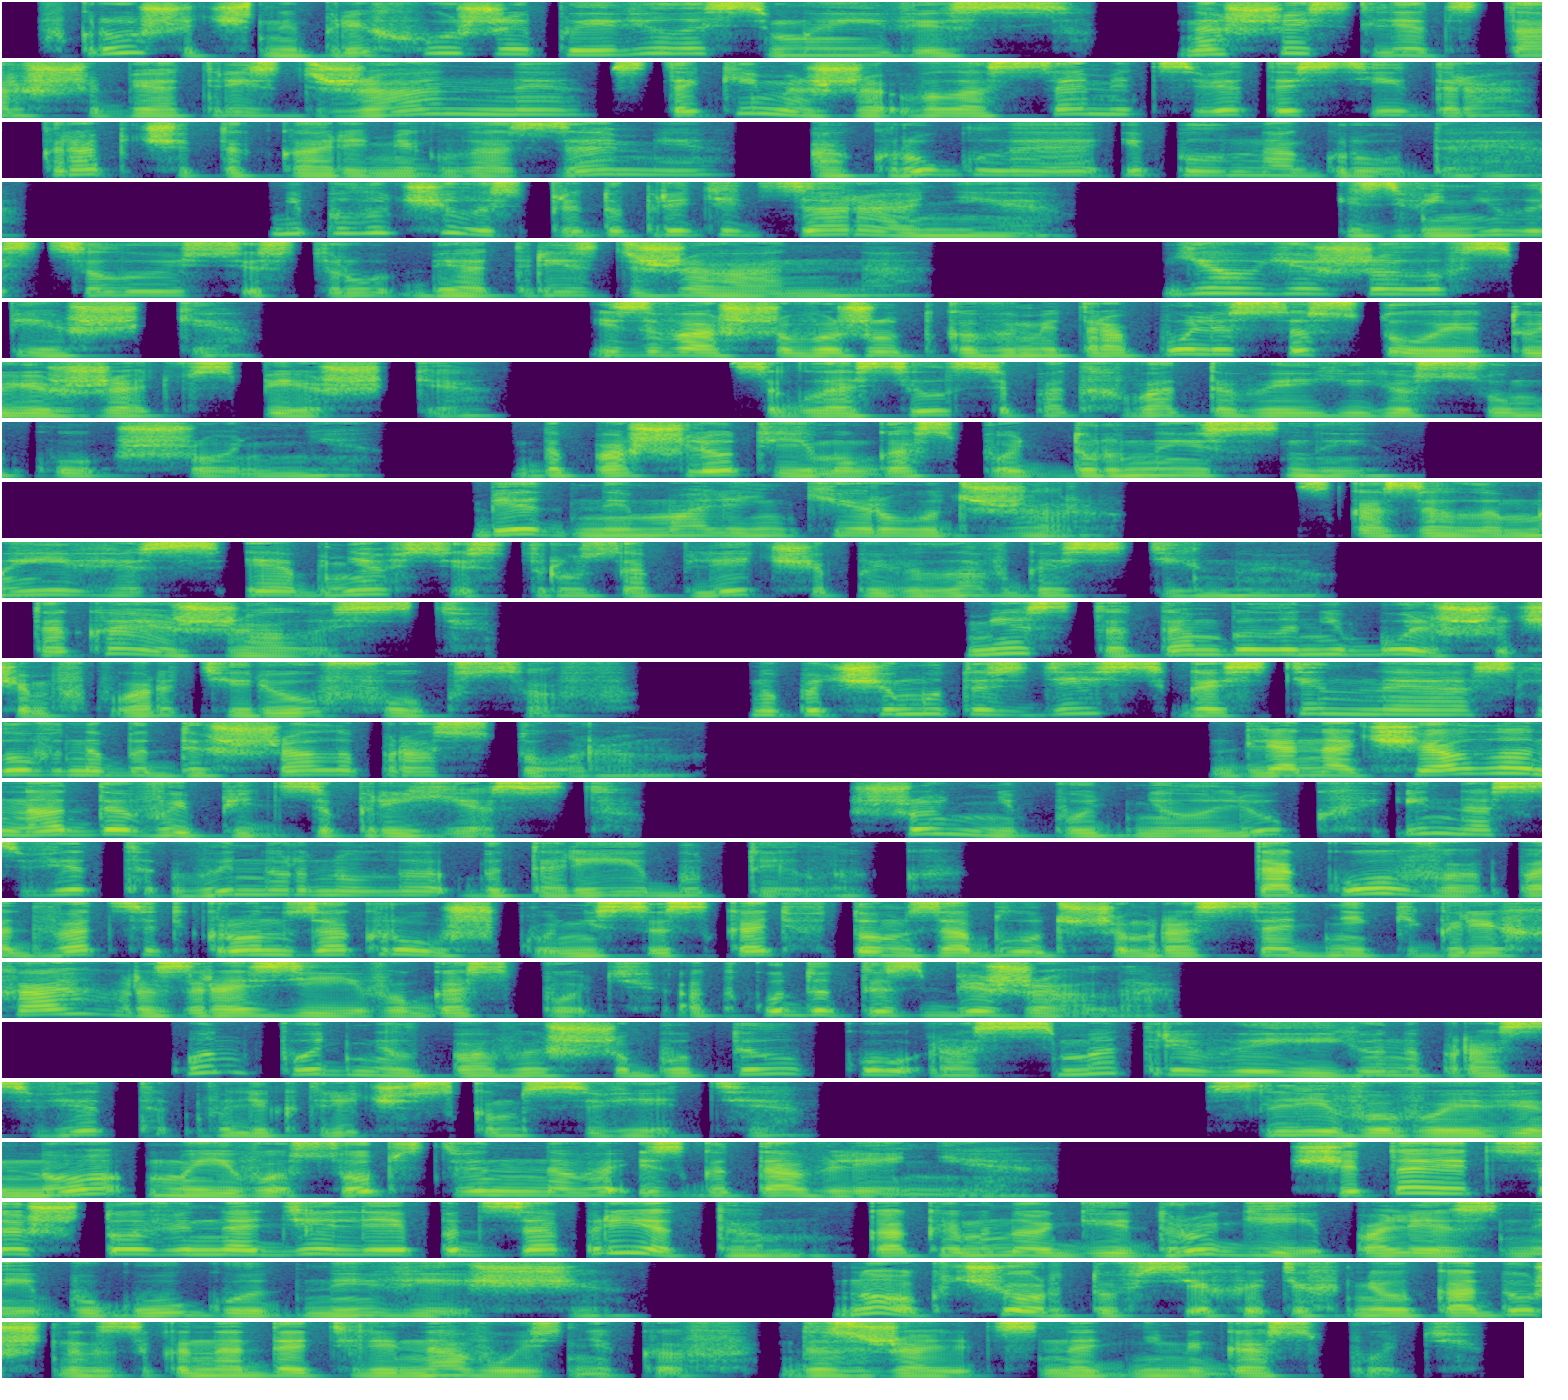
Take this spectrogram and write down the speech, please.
В крошечной прихожей появилась Мэйвис, на шесть лет старше Беатрис Джанны, с такими же волосами цвета сидра, крапчато-карими глазами, округлая и полногрудая. Не получилось предупредить заранее. Извинилась, целую сестру Беатрис Джанна. Я уезжала в спешке. Из вашего жуткого метрополиса стоит уезжать в спешке, согласился, подхватывая ее сумку Шонни. Да пошлет ему Господь дурные сны. Бедный маленький Роджер, сказала Мэйвис и, обняв сестру за плечи, повела в гостиную. Такая жалость. Места там было не больше, чем в квартире у Фоксов, но почему-то здесь гостиная словно бы дышала простором. «Для начала надо выпить за приезд». Шонни поднял люк, и на свет вынырнула батарея бутылок. Такого по двадцать крон за кружку не сыскать в том заблудшем рассаднике греха, разрази его Господь, откуда ты сбежала. Он поднял повыше бутылку, рассматривая ее на просвет в электрическом свете. «Сливовое вино моего собственного изготовления. Считается, что виноделие под запретом, как и многие другие полезные и богоугодные вещи. Но к черту всех этих мелкодушных законодателей-навозников, да сжалится над ними Господь».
